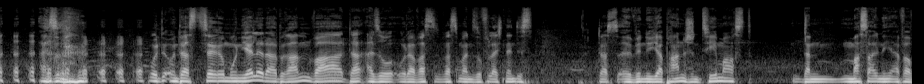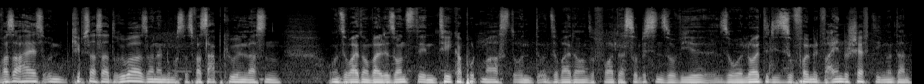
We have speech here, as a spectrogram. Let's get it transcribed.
Also und, und das Zeremonielle da dran war, da, also oder was was man so vielleicht nennt, ist, dass äh, wenn du japanischen Tee machst, dann machst du halt nicht einfach Wasser heiß und kippst das da drüber, sondern du musst das Wasser abkühlen lassen und so weiter. Und weil du sonst den Tee kaputt machst und, und so weiter und so fort. Das ist so ein bisschen so wie so Leute, die sich so voll mit Wein beschäftigen und dann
